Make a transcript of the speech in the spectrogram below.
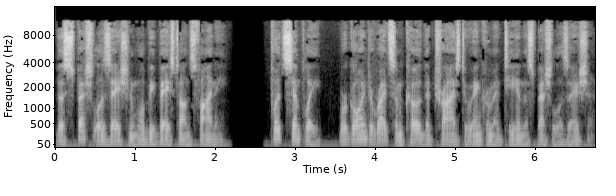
The specialization will be based on SFINAE. Put simply, we're going to write some code that tries to increment t in the specialization.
